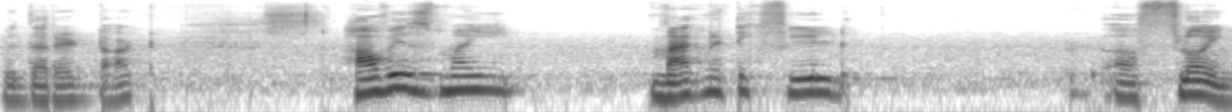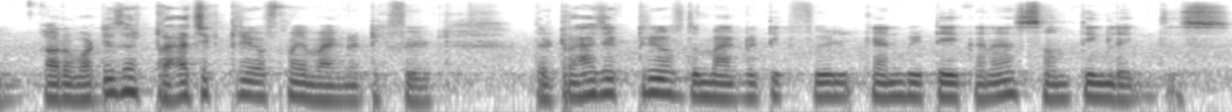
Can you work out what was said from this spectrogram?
with the red dot. How is my magnetic field uh, flowing? Or what is the trajectory of my magnetic field? The trajectory of the magnetic field can be taken as something like this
